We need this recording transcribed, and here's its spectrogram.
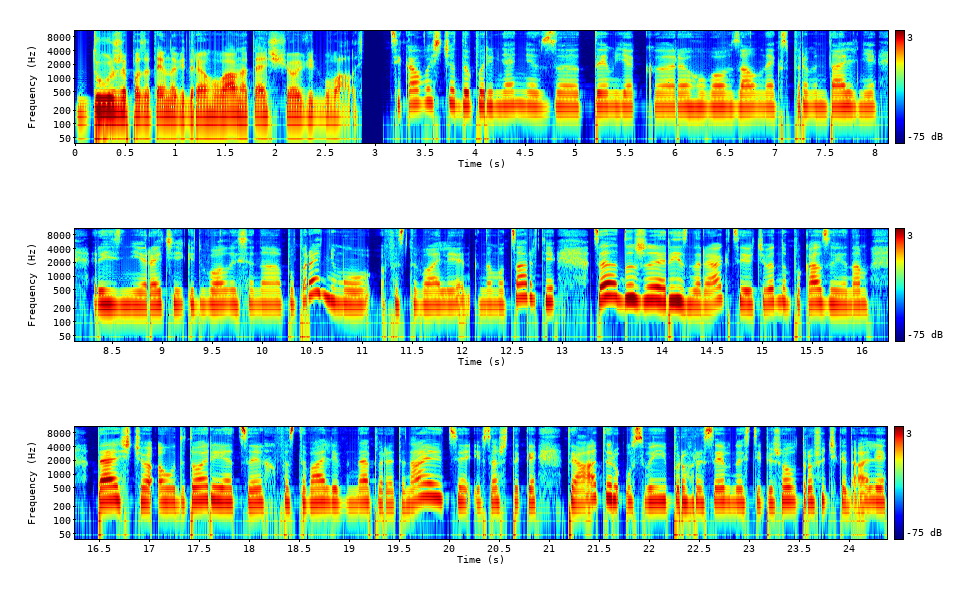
дуже позитивно відреагував на те, що відбувалося. Цікаво щодо порівняння з тим, як реагував зал на експериментальні різні речі, які відбувалися на попередньому фестивалі на Моцарті. Це дуже різна реакція. Очевидно, показує нам те, що аудиторія цих фестивалів не перетинається, і все ж таки театр у своїй прогресивності пішов трошечки далі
